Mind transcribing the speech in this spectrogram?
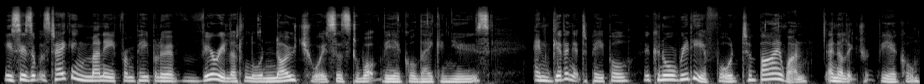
He says it was taking money from people who have very little or no choice as to what vehicle they can use and giving it to people who can already afford to buy one, an electric vehicle.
